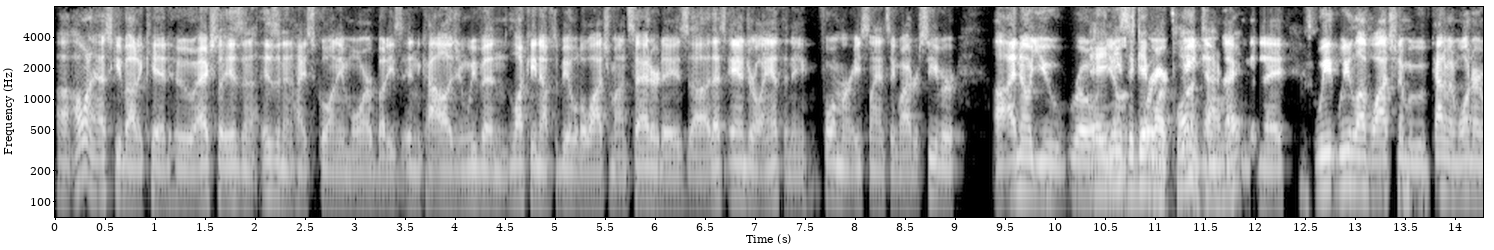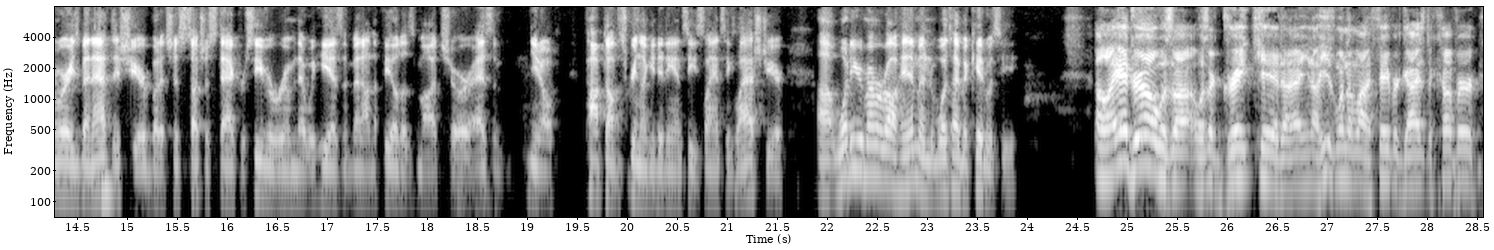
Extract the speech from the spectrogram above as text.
uh, I want to ask you about a kid who actually isn't isn't in high school anymore, but he's in college, and we've been lucky enough to be able to watch him on Saturdays. Uh, that's Andrew Anthony, former East Lansing wide receiver. Uh, I know you wrote. Hey, he you needs know, to get more playing time, back right? In the day, we we love watching him. We've kind of been wondering where he's been at this year, but it's just such a stacked receiver room that we, he hasn't been on the field as much, or hasn't you know popped off the screen like he did against East Lansing last year. Uh, what do you remember about him, and what type of kid was he? Oh, Andrew was a was a great kid. Uh, you know, he's one of my favorite guys to cover.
